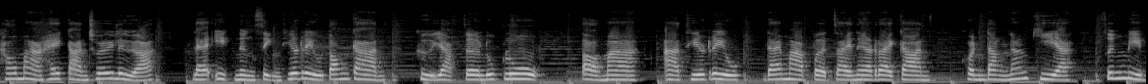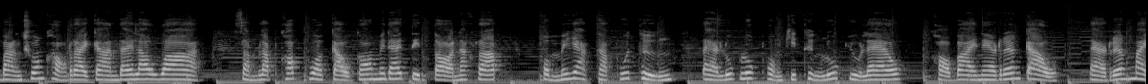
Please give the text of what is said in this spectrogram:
เข้ามาให้การช่วยเหลือ และอีกหนึ่งสิ่งที่ริวต้องการ คืออยากเจอลูกๆ ต่อมาอาทิริวได้มาเปิดใจในรายการ คนดังนั่งเคลียร์ซึ่งมีบางช่วงของรายการได้เล่าว่าสำหรับครอบครัวเก่าก็ไม่ได้ติดต่อนะครับ ผมไม่อยากจะพูดถึง แต่ลูกๆผมคิดถึงลูกอยู่แล้ว ขอบายในเรื่องเก่า แต่เรื่องใหม่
